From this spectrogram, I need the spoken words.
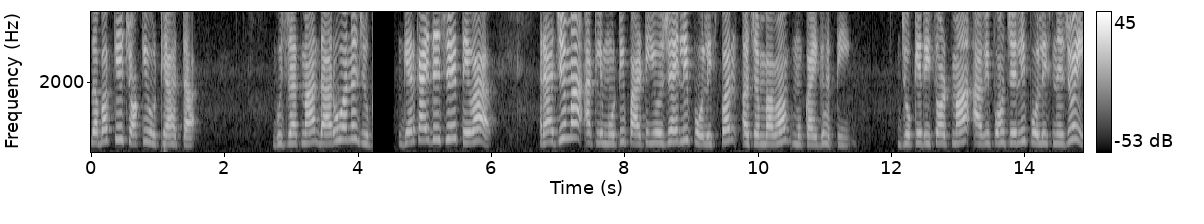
તબક્કે ચોંકી ઉઠ્યા હતા. ગુજરાતમાં દારૂ અને જુગાર ગેરકાયદે છે તેવા રાજ્યમાં આટલી મોટી પાર્ટી યોજાયેલી પોલીસ પણ અચંબામાં મુકાઈ હતી. જો કે રિસોર્ટમાં આવી પહોંચેલી પોલીસને જોઈ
